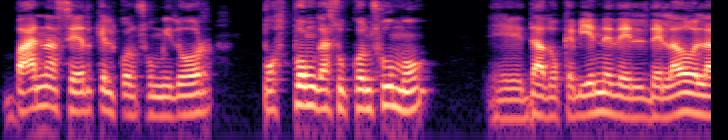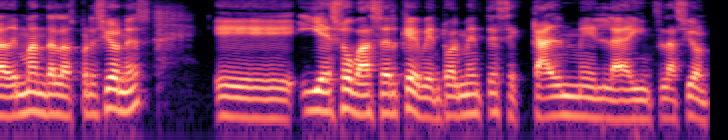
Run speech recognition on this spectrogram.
van a hacer que el consumidor posponga su consumo, eh, dado que viene del, del, lado de la demanda las presiones, eh, y eso va a hacer que eventualmente se calme la inflación.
